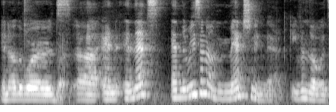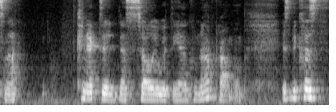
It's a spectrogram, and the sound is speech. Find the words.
In other words, uh, and and that's and the reason I'm mentioning that, even though it's not connected necessarily with the Aguna problem, is because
